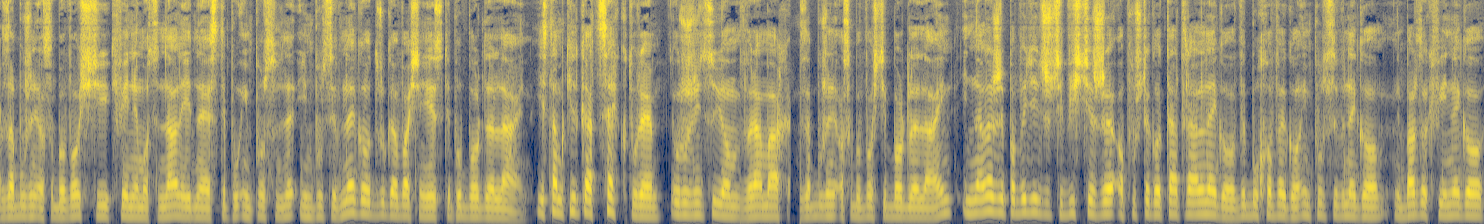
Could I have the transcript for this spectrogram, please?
zaburzeń osobowości chwiejno-emocjonalnej. Jedna jest typu impulsywne, impulsywnego, druga właśnie jest typu borderline. Jest tam kilka cech, które różnicują w ramach zaburzeń osobowości borderline i należy powiedzieć rzeczywiście, że oprócz tego teatralnego, wybuchowego, impulsywnego, bardzo chwiejnego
